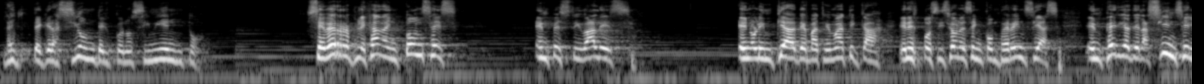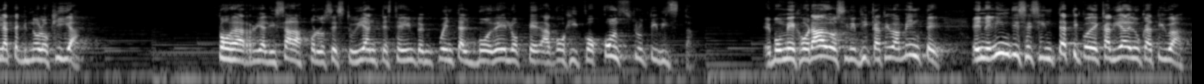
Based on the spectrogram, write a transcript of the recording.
La integración del conocimiento se ve reflejada entonces en festivales, en olimpiadas de matemática, en exposiciones, en conferencias, en ferias de la ciencia y la tecnología, todas realizadas por los estudiantes teniendo en cuenta el modelo pedagógico constructivista. Hemos mejorado significativamente en el índice sintético de calidad educativa,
